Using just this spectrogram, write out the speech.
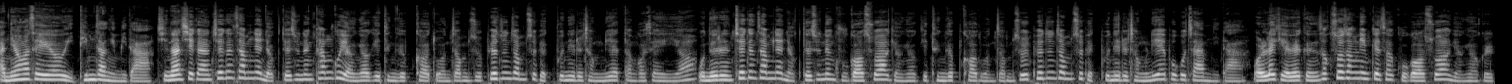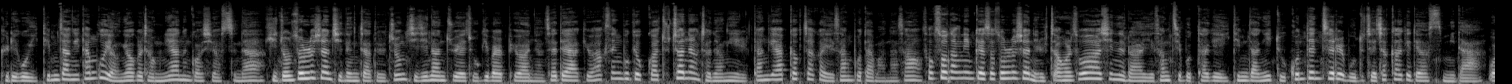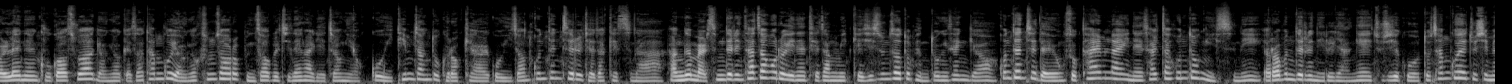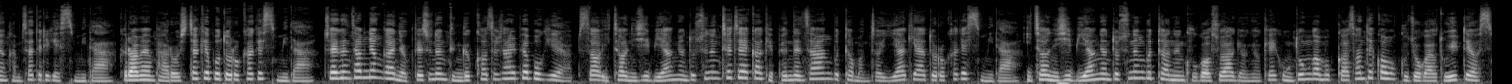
안녕하세요. 이 팀장입니다. 지난 시간 최근 3년 역대 수능 탐구 영역이 등급 컷 원점수 표준 점수 100분위를 정리했던 것에 이어 오늘은 최근 3년 역대 수능 국어 수학 영역이 등급 컷 원점수 표준 점수 100분위를 정리해보고자 합니다. 원래 계획은 석 소장님께서 국어 수학 영역을 그리고 이 팀장이 탐구 영역을 정리하는 것이었으나 기존 솔루션 진행자들 중 지지난주에 조기 발표한 연세대학교 학생부 교과 추천형 전형이 1단계 합격자가 예상보다 많아서 석 소장님께서 솔루션 일정을 소화하시느라 예상치 못하게 이 팀장이 두 콘텐츠를 모두 제작하게 되었습니다. 원래는 국어 수학 영역에서 탐구 영역 순서로 분석을 진행할 예정이었고 이 팀장도 그렇게 알고 이전 콘텐츠를 제작했으나 방금 말씀드린 사정으로 인해 제작 및 게시 순서도 변동이 생겨 콘텐츠 내용 속 타임라인에 살짝 혼동이 있으니 여러분들은 이를 양해해 주시고 또 참고해 주시면 감사드리겠습니다. 그러면 바로 시작해 보도록 하겠습니다. 최근 3년간 역대 수능 등급 컷을 살펴보기에 앞서 2022학년도 수능 체제가 개편된 사항부터 먼저 이야기하도록 하겠습니다. 2022학년도 수능부터는 국어 수학 영역에 공통 과목과 선택 과목 구조가 도입되었습니다.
